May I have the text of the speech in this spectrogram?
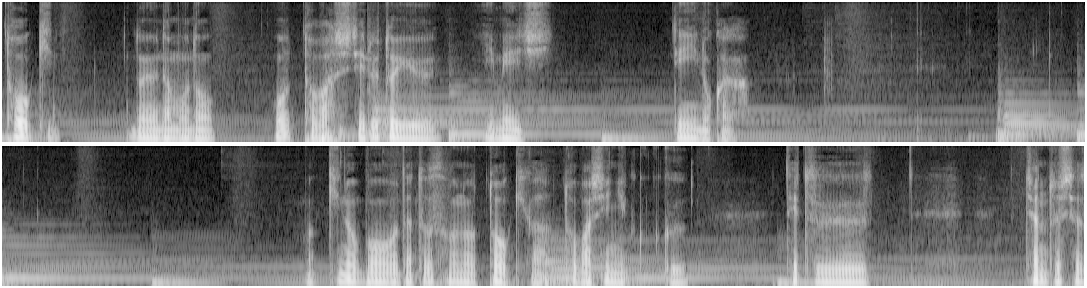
陶器のようなものを飛ばしてるというイメージでいいのかな。まあ、木の棒だとその陶器が飛ばしにくく、鉄、ちゃんとした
